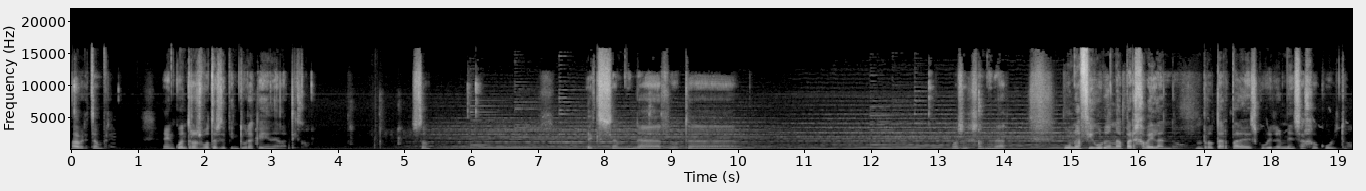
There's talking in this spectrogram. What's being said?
Ábrete, hombre. Encuentra los botes de pintura que hay en el ático. ¿Esto? Examinar, rotar. Vamos a examinar. Una figura de una pareja bailando. Rotar para descubrir el mensaje oculto.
